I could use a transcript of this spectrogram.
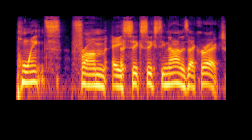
points from a six sixty nine? Is that correct?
